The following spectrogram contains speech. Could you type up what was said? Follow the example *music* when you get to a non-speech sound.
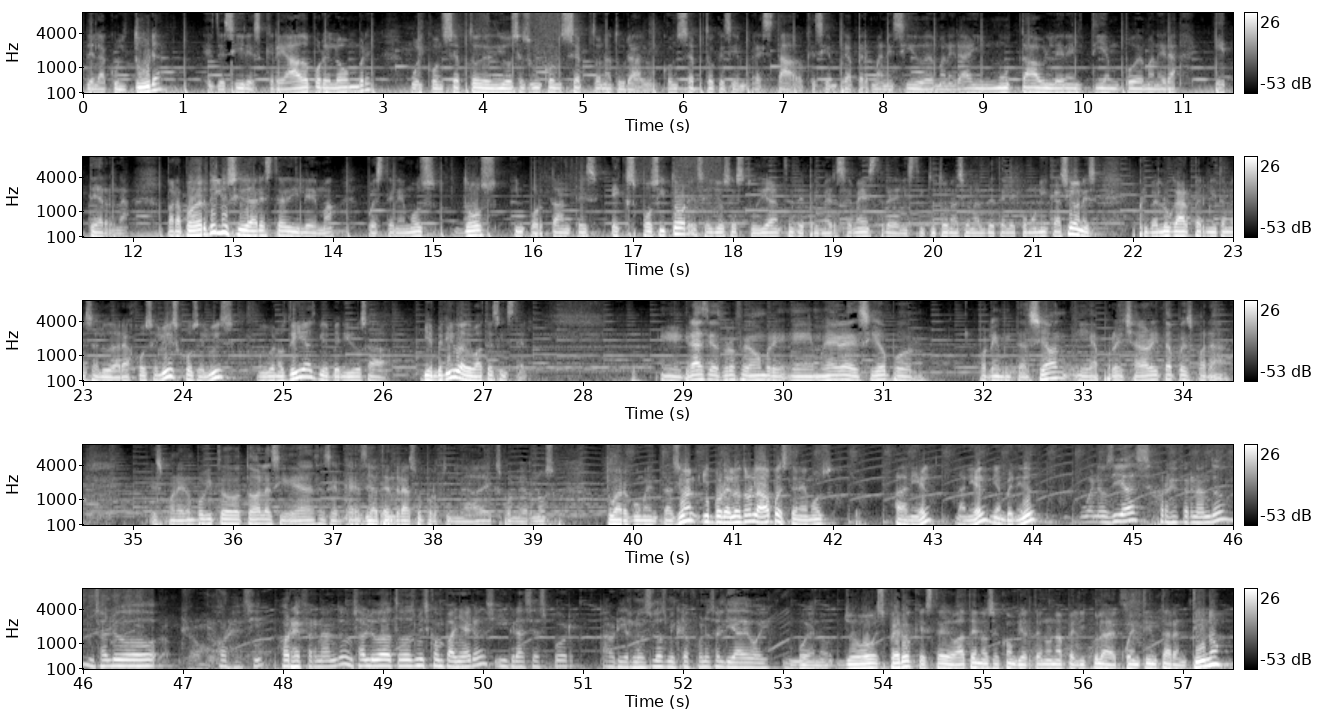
de la cultura, es decir, es creado por el hombre, o el concepto de Dios es un concepto natural, un concepto que siempre ha estado, que siempre ha permanecido de manera inmutable en el tiempo, de manera eterna. Para poder dilucidar este dilema, pues tenemos dos importantes expositores, ellos estudiantes de primer semestre del Instituto Nacional de Telecomunicaciones. En primer lugar, permítame saludar a José Luis. José Luis, muy buenos días, bienvenidos a, bienvenido a Debates Instel. Eh, gracias, profe, hombre. Eh, muy agradecido por, por la invitación y aprovechar ahorita pues para exponer un poquito todas las ideas acerca de Ya tendrás oportunidad de exponernos tu argumentación. Y por el otro lado pues tenemos a Daniel. Daniel, bienvenido. Buenos días, Jorge Fernando. Un saludo, Jorge, sí, Jorge Fernando. Un saludo a todos mis compañeros y gracias por abrirnos los micrófonos el día de hoy. Bueno, yo espero que este debate no se convierta en una película de Quentin Tarantino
